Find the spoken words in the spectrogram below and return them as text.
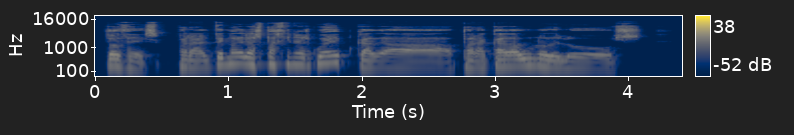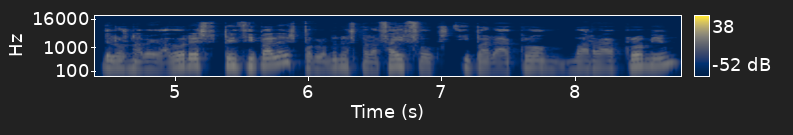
Entonces, para el tema de las páginas web, cada, para cada uno de los, de los navegadores principales, por lo menos para Firefox y para Chrome barra Chromium,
